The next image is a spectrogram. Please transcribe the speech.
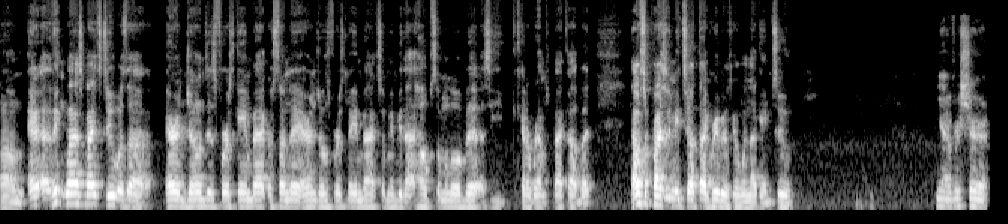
Um, I think last night's too was uh Aaron Jones's first game back or Sunday. Aaron Jones' first game back, so maybe that helps him a little bit as he kind of ramps back up. But that was surprising to me too. I thought Green Bay was going to win that game too. Yeah, for sure.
